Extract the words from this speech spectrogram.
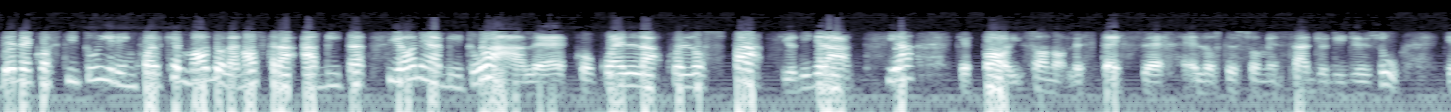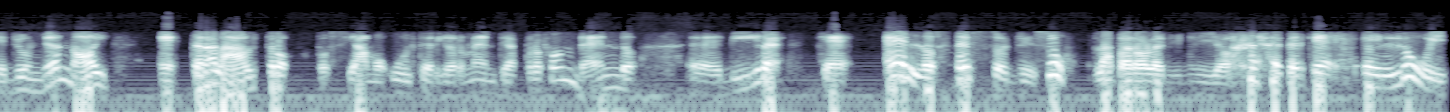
deve costituire in qualche modo la nostra abitazione abituale, ecco, quella, quello spazio di grazia che poi sono le stesse, è lo stesso messaggio di Gesù che giunge a noi e tra l'altro possiamo ulteriormente approfondendo eh, dire che è lo stesso Gesù la parola di Dio, perché è Lui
